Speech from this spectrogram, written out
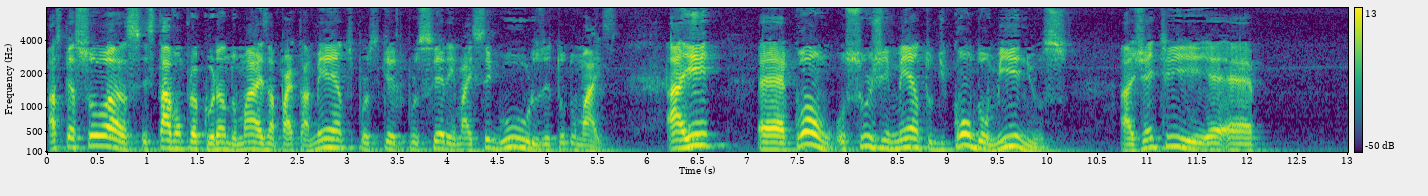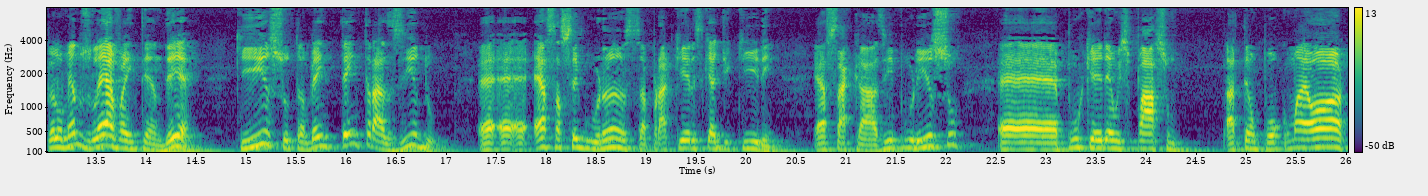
As pessoas estavam procurando mais apartamentos porque, por serem mais seguros e tudo mais. Aí, é, com o surgimento de condomínios, a gente, é, é, pelo menos, leva a entender que isso também tem trazido é, é, essa segurança para aqueles que adquirem essa casa. E por isso, é, por querer um espaço até um pouco maior,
